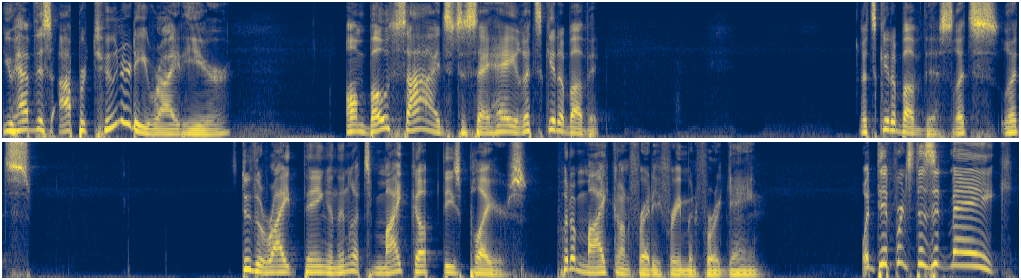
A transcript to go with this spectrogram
You have this opportunity right here on both sides to say, "Hey, let's get above it. Let's get above this. Let's let's let's do the right thing and then let's mic up these players. Put a mic on Freddie Freeman for a game. What difference does it make?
